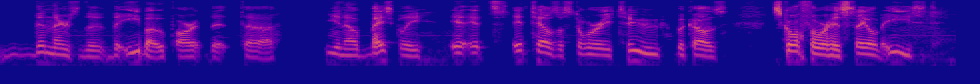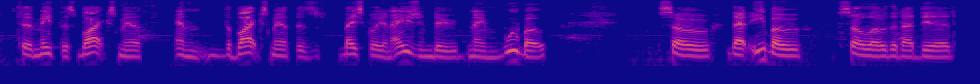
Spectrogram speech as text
then there's the the EBow part that uh, you know basically it, it's it tells a story too because Skulthor has sailed east to meet this blacksmith, and the blacksmith is basically an Asian dude named Wubo. So that EBow solo that I did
